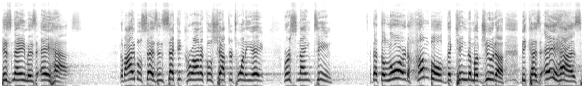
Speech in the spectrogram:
His name is Ahaz. The Bible says in Second Chronicles chapter 28, verse 19, that the Lord humbled the kingdom of Judah because Ahaz,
